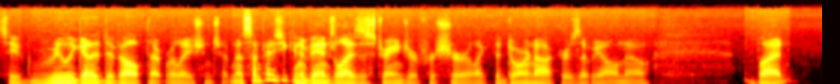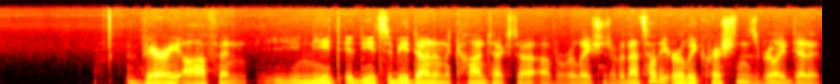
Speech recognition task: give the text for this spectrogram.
So you've really got to develop that relationship. Now, sometimes you can evangelize a stranger for sure, like the door knockers that we all know, but very often you need it needs to be done in the context of, of a relationship, and that's how the early Christians really did it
